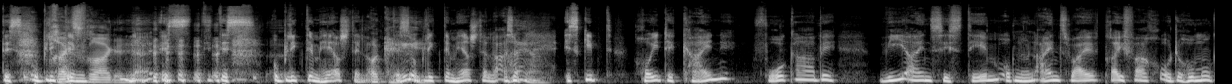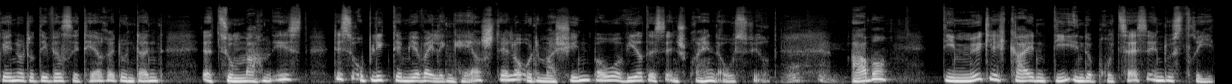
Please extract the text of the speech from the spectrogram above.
das obliegt Preisfrage. Dem, na, es, das obliegt dem Hersteller. Okay. Das obliegt dem Hersteller. Also ah, ja. es gibt heute keine Vorgabe, wie ein System, ob nun ein, zwei, dreifach oder homogen oder diversitär redundant äh, zu machen ist, das obliegt dem jeweiligen Hersteller oder Maschinenbauer, wie er das entsprechend ausführt. Okay. Aber die Möglichkeiten, die in der Prozessindustrie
